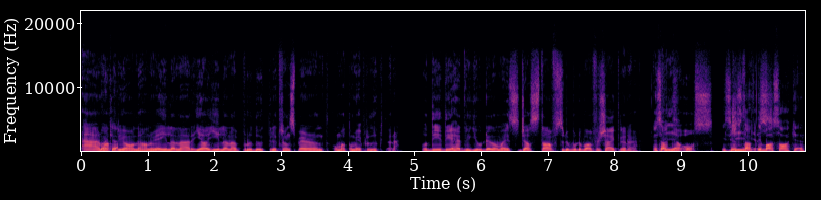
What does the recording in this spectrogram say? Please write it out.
Det är Verkligen. material det handlar om. Jag gillar, när, jag gillar när produkter är transparent om att de är produkter. Och det är det Hedvig gjorde, de var it's just stuff så du borde bara försäkra det Exakt. via oss. It's just stuff, det är bara saker.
